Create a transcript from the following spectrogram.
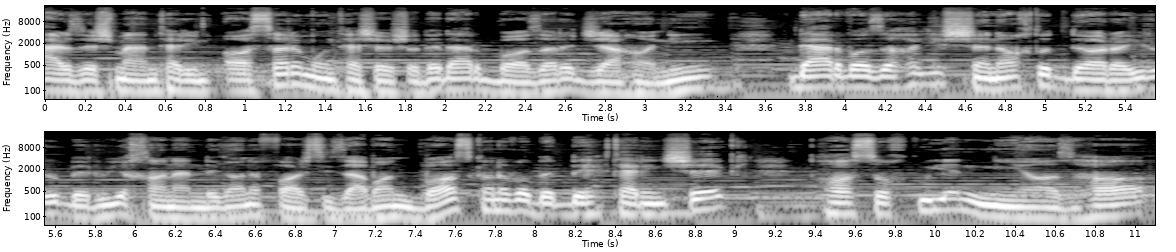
ارزشمندترین آثار منتشر شده در بازار جهانی دروازه های شناخت و دارایی رو به روی خوانندگان فارسی زبان باز کنه و به بهترین شکل پاسخگوی نیازها،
